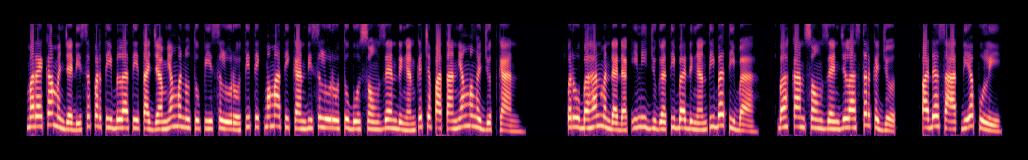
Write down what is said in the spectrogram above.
mereka menjadi seperti belati tajam yang menutupi seluruh titik mematikan di seluruh tubuh Song Zhen dengan kecepatan yang mengejutkan. Perubahan mendadak ini juga tiba dengan tiba-tiba. Bahkan Song Zhen jelas terkejut. Pada saat dia pulih,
